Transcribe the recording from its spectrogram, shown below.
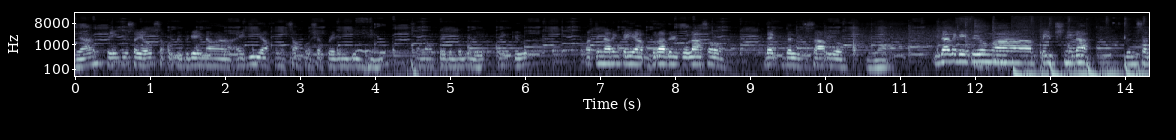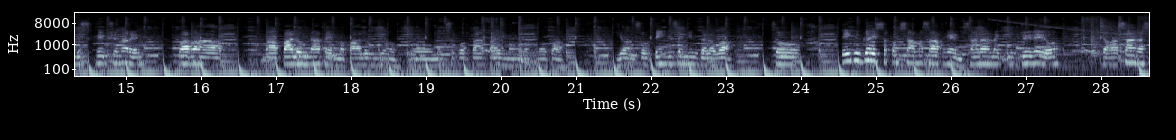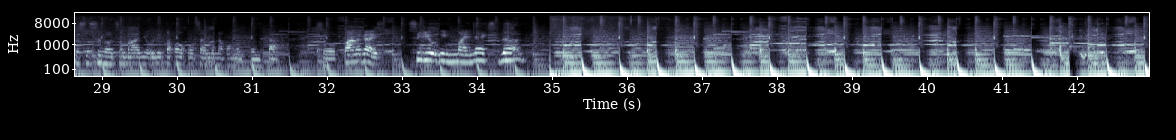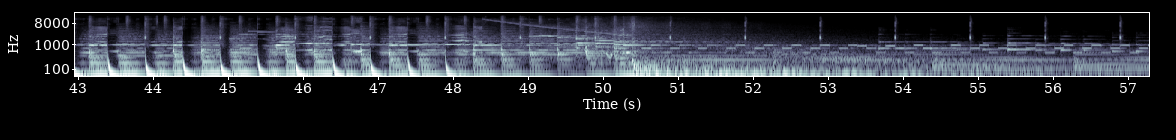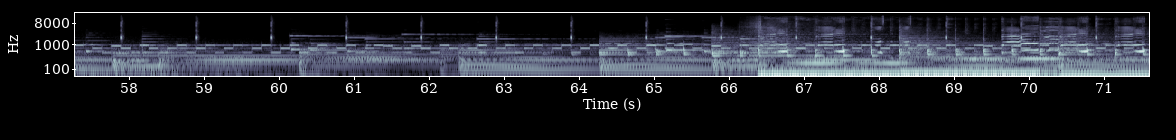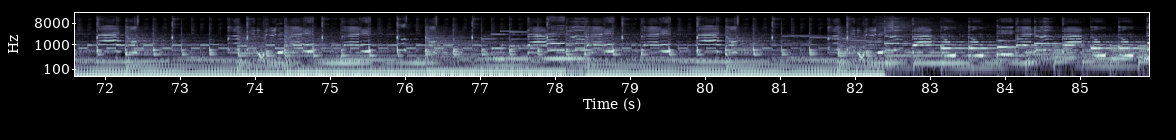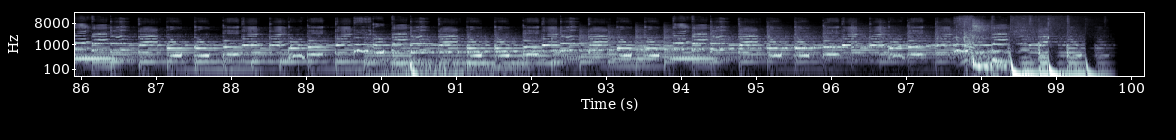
Yan, thank you sa iyo sa pagbibigay ng uh, idea kung saan ko siya pwedeng bilhin. Saan ako pwedeng bumili. Thank you. Pati na rin kay uh, brother Colaso, like Del Rosario. Yan. Ilalagay ko yung uh, page nila dun sa description na rin para ma-follow natin, ma-follow nyo. So, magsuportahan tayo mga katropa. Yun. So, thank you sa inyong dalawa. So, thank you guys sa pagsama sa akin. Sana nag-enjoy kayo. Tsaka sana sa susunod, samahan nyo ulit ako kung saan man ako magpunta. So, paano guys? See you in my next vlog!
